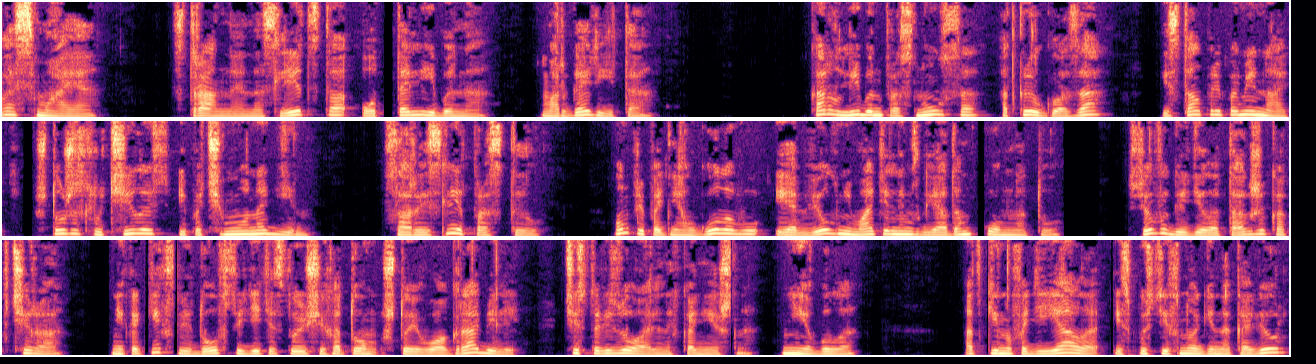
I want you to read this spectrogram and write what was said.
восьмая. Странное наследство Отто Либена. Маргарита. Карл Либен проснулся, открыл глаза и стал припоминать, что же случилось и почему он один. Сара и след простыл. Он приподнял голову и обвел внимательным взглядом комнату. Все выглядело так же, как вчера. Никаких следов, свидетельствующих о том, что его ограбили, чисто визуальных, конечно, не было. Откинув одеяло и спустив ноги на ковер,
